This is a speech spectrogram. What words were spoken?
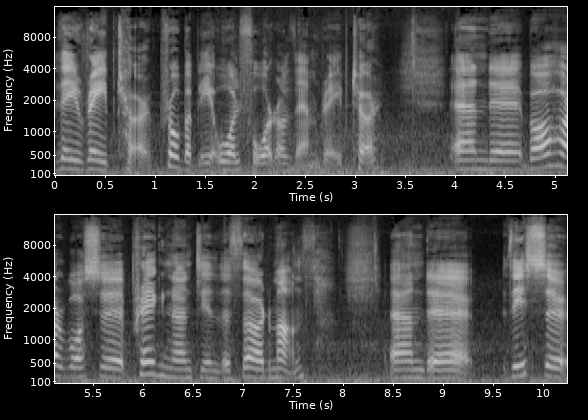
They raped her, probably all four of them raped her. And uh, Bahar was uh, pregnant in the third month, and uh, this uh,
